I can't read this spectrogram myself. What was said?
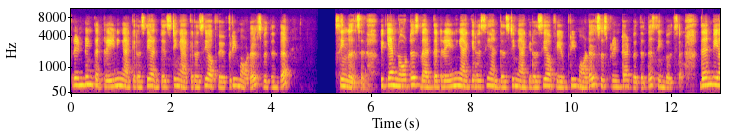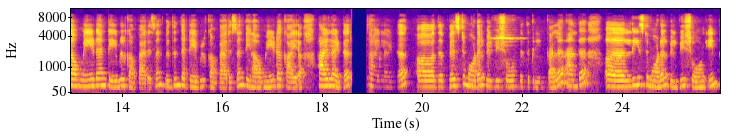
printing the training accuracy and testing accuracy of every models within the single cell. We can notice that the training accuracy and testing accuracy of every models is printed within the single cell. Then we have made an table comparison. Within the table comparison, we have made a, a highlighter highlighter uh, the best model will be shown with the green color and the uh, least model will be shown in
